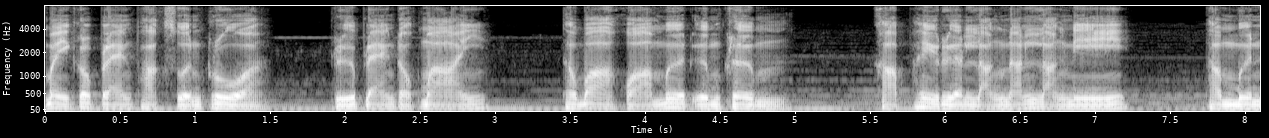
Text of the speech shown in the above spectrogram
ไม่ก็แปลงผักสวนครัว หรือแปลงดอกไม้ทว่าความมืดอึมครึม ขับให้เรือนหลังนั้นหลังนี้ทำมึน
